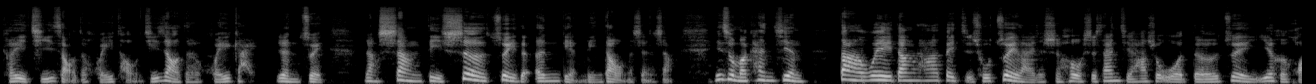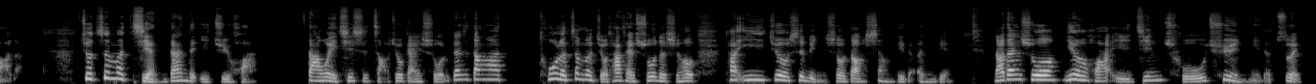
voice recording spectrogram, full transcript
可以及早的回头，及早的悔改认罪，让上帝赦罪的恩典临到我们身上。因此，我们看见大卫当他被指出罪来的时候，十三节他说：“我得罪耶和华了。”就这么简单的一句话，大卫其实早就该说了，但是当他拖了这么久他才说的时候，他依旧是领受到上帝的恩典。拿单说：“耶和华已经除去你的罪。”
